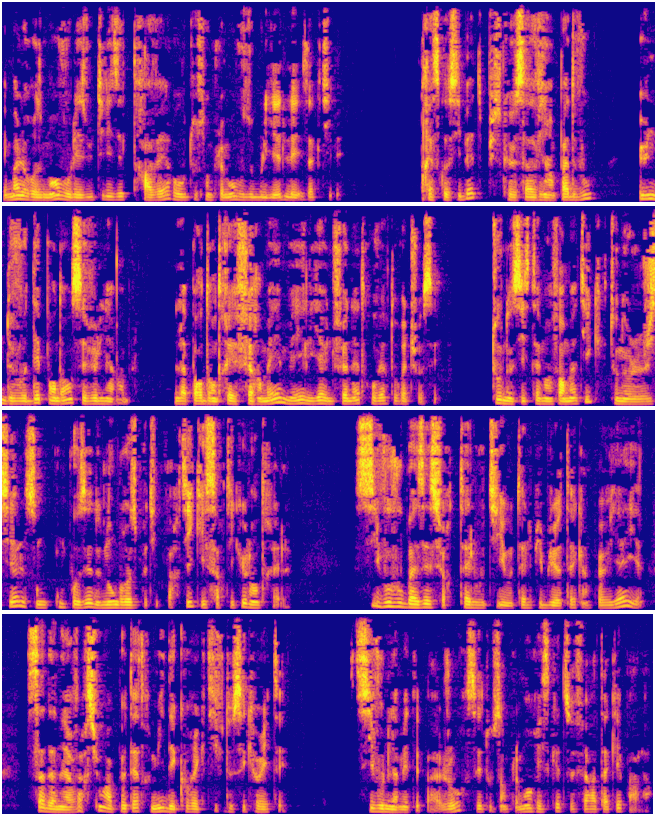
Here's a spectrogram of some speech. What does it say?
et malheureusement vous les utilisez de travers ou tout simplement vous oubliez de les activer. Presque aussi bête, puisque ça vient pas de vous, une de vos dépendances est vulnérable. La porte d'entrée est fermée, mais il y a une fenêtre ouverte au rez-de-chaussée. Tous nos systèmes informatiques, tous nos logiciels sont composés de nombreuses petites parties qui s'articulent entre elles. Si vous vous basez sur tel outil ou telle bibliothèque un peu vieille, sa dernière version a peut-être mis des correctifs de sécurité. Si vous ne la mettez pas à jour, c'est tout simplement risqué de se faire attaquer par là.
